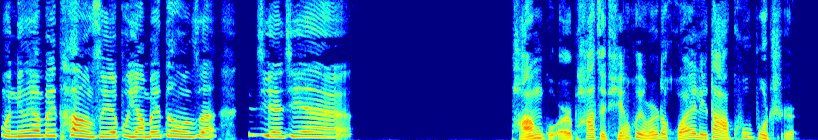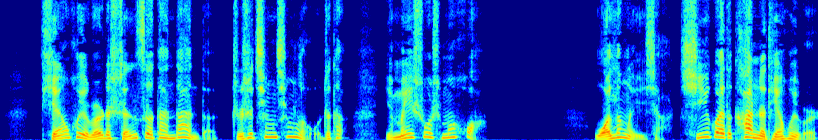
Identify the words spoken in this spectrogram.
我宁愿被烫死，也不想被冻死。姐姐，唐果儿趴在田慧文的怀里大哭不止。田慧文的神色淡淡的，只是轻轻搂着她，也没说什么话。我愣了一下，奇怪的看着田慧文，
